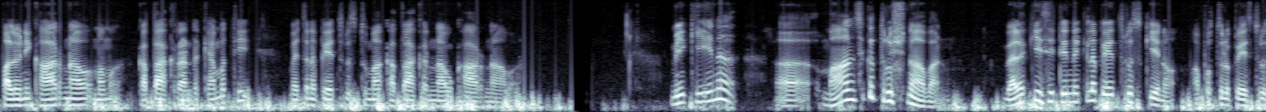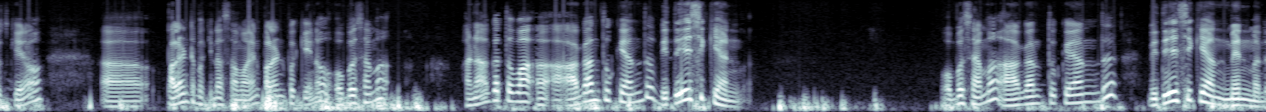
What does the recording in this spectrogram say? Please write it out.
පළවෙනි කාරණාව මම කතා කරන්න කැමති මෙතන පේතෘස්තුමා කතා කරනව කාරණාව. මේ කියන මානසික තෘෂ්ණාවන් වැළකී සිටින්න කියලා පේතෘස් කියනවා. අපොස්තල පේතෘස් කියනවා පළවෙනිටම කියන සමායන් පළවෙනිට කියනවා ඔබ සම අනාගත ආගන්තුකයන්ද විදේශිකයන්ව ඔබ සැම ආගන්තුකයන්ද විදේශිකයන් මෙන්මද.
